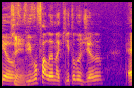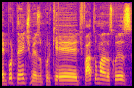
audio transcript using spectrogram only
eu Sim. vivo falando aqui todo dia. É importante mesmo, porque de fato uma das coisas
